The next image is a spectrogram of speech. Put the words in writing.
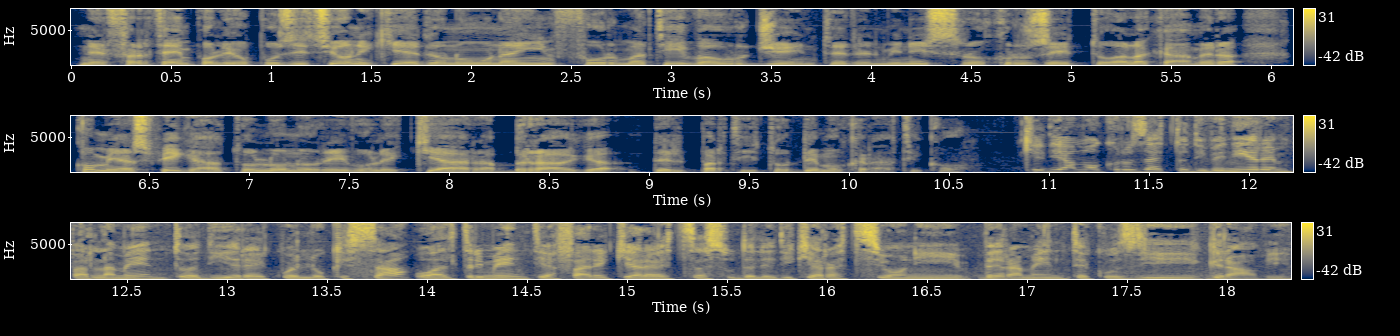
Nel frattempo le opposizioni chiedono una informativa urgente del ministro Crosetto alla Camera, come ha spiegato l'onorevole Chiara Braga del Partito Democratico. Chiediamo a Crosetto di venire in Parlamento a dire quello che sa o altrimenti a fare chiarezza su delle dichiarazioni veramente così gravi.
